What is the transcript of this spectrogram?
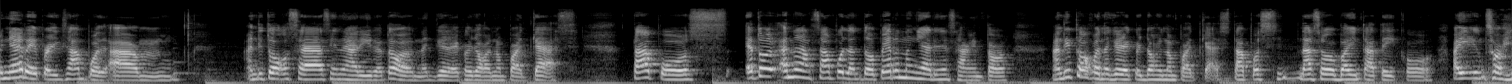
kunyari, for example, um, andito ako sa scenario na to, nag-record ako ng podcast. Tapos, eto, ano lang, sample lang to, pero nangyari na sa akin to. Nandito ako, nag-record ako ng podcast. Tapos, nasa baba yung tatay ko. Ay, yung, sorry,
